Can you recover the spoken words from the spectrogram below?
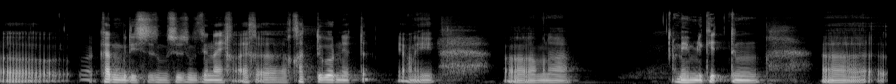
ыыы кәдімгідей сіздің сөзіңізден қатты көрінеді да. Яғни ә, мына мемлекеттің ә,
